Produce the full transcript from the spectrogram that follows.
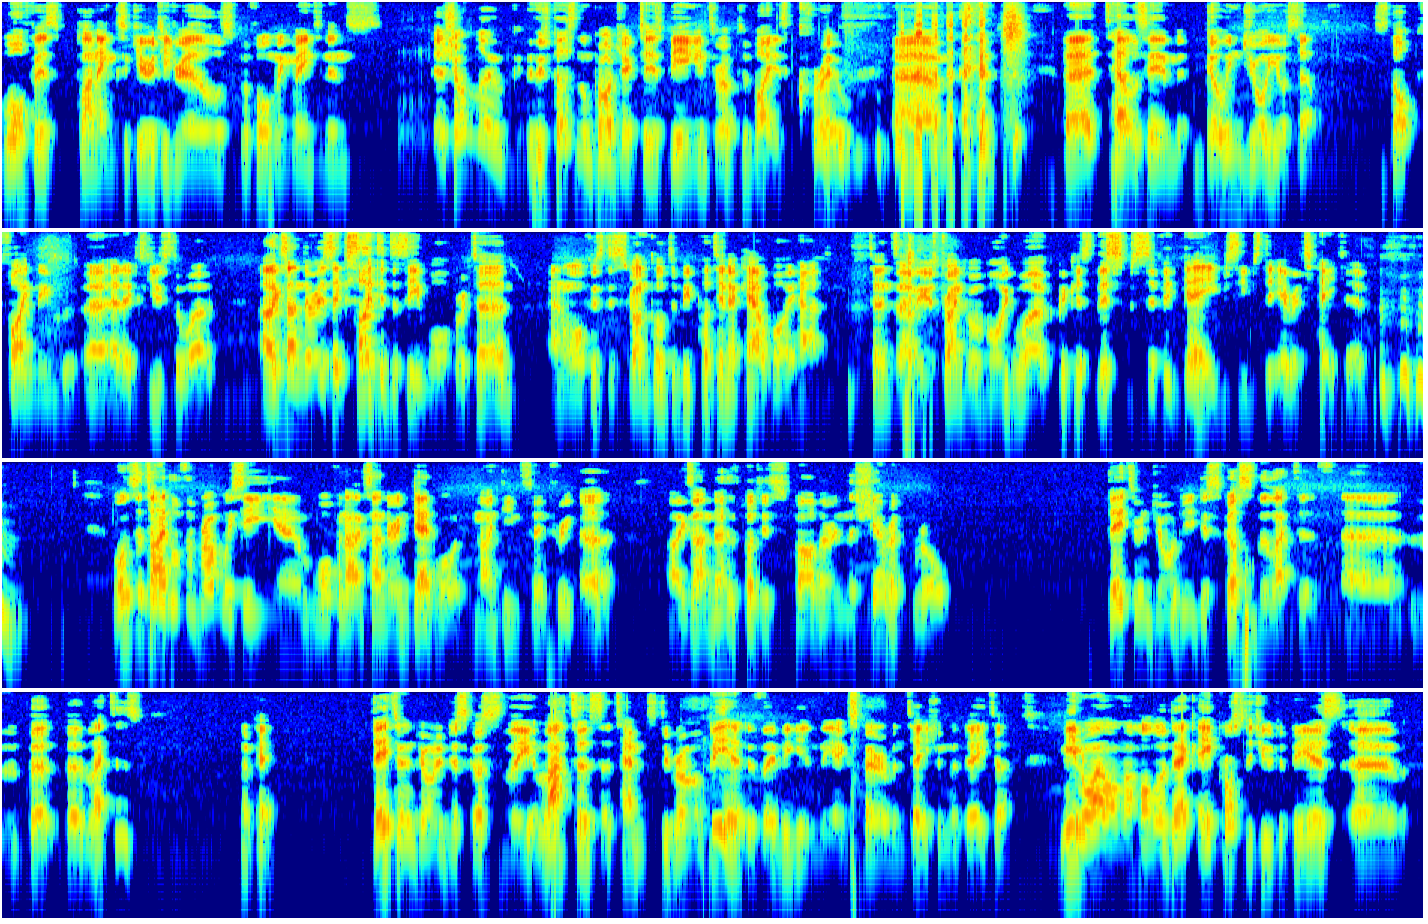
Worf is planning security drills, performing maintenance. Uh, Jean-Luc, whose personal project is being interrupted by his crew, um, uh, tells him, "Go enjoy yourself. Stop finding uh, an excuse to work." Alexander is excited to see Worf return, and Worf is disgruntled to be put in a cowboy hat. Turns out he was trying to avoid work because this specific game seems to irritate him. Once the titles have run, we see um, Worf and Alexander in Deadwood, 19th century Earth. Alexander has put his father in the sheriff role. Data and Geordi discuss the letters. Uh, the, the letters? Okay. Data and Geordi discuss the latter's attempt to grow a beard as they begin the experimentation with Data. Meanwhile, on the holodeck, a prostitute appears, uh,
